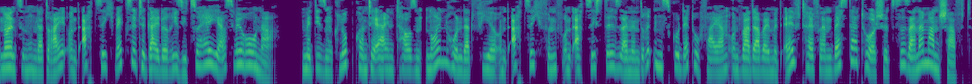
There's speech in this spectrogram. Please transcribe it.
1983 wechselte Galderisi zu Hellas Verona. Mit diesem Klub konnte er 1984 85 seinen dritten Scudetto feiern und war dabei mit elf Treffern bester Torschütze seiner Mannschaft.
